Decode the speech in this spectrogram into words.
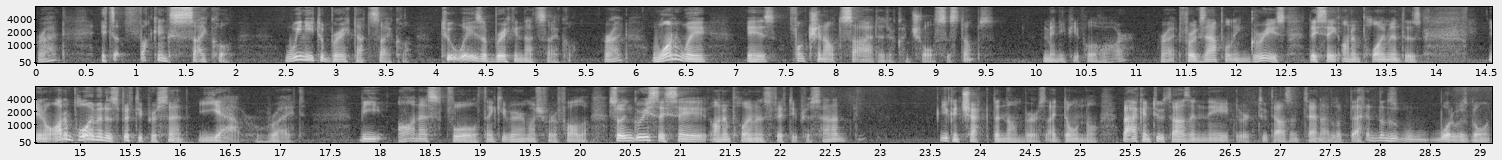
right? It's a fucking cycle. We need to break that cycle. Two ways of breaking that cycle, right? One way is function outside of their control systems. Many people are, right? For example, in Greece, they say unemployment is, you know, unemployment is 50%. Yeah, right. Be honest, fool. Thank you very much for the follow. So in Greece, they say unemployment is 50%. You can check the numbers. I don't know. Back in 2008 or 2010, I looked at it. what was going.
